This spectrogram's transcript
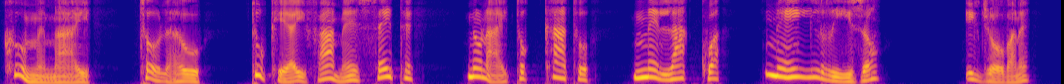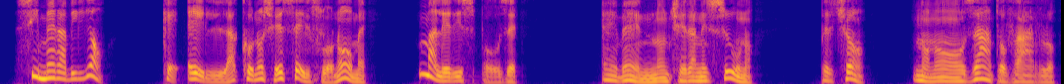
Come mai, Tolau, tu che hai fame e sete, non hai toccato né l'acqua né il riso? Il giovane si meravigliò che ella conoscesse il suo nome, ma le rispose Eh beh, non c'era nessuno, perciò non ho osato farlo.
